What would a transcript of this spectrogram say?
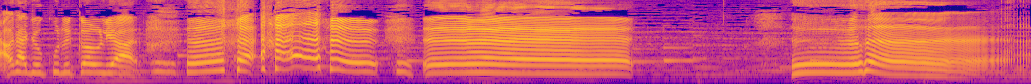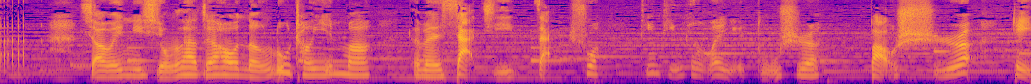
然后他就哭得更厉害了。小维尼熊它最后能录成音吗？咱们下集再说。听婷婷为你读诗：宝石，这一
